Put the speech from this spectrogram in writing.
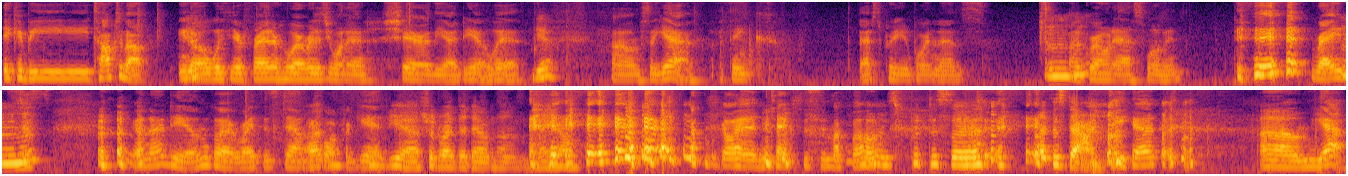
it can be talked about, you Yeah. know, with your friend or whoever it is you want to share the idea with. Yeah. Um, so yeah, I think that's pretty important as a Mhm. grown ass woman, right? Mhm. Just got an idea. Let me go ahead and write this down before I, forget. Yeah, I should write that down um, go ahead and text this in my phone. Let's put this, uh, write this down. yeah. Um, yeah.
